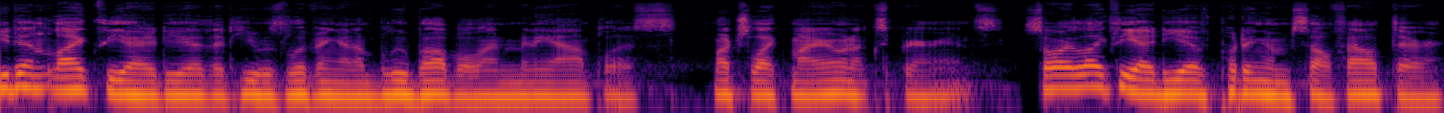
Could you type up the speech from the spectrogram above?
He didn't like the idea that he was living in a blue bubble in Minneapolis, much like my own experience. So I like the idea of putting himself out there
